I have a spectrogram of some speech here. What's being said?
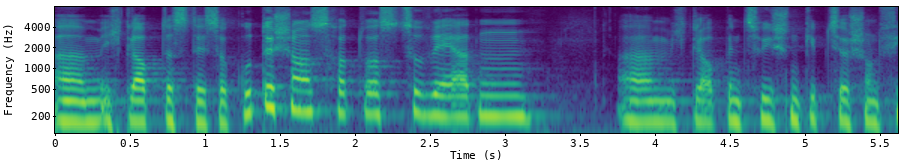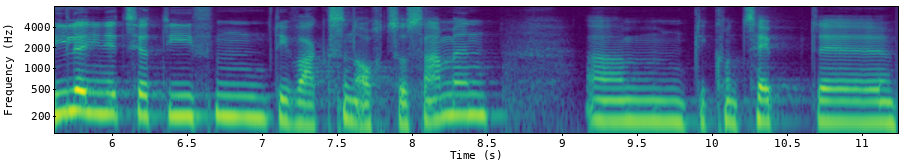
Ähm, ich glaube, dass das eine gute Chance hat, was zu werden. Ähm, ich glaube, inzwischen gibt es ja schon viele Initiativen, die wachsen auch zusammen. Ähm, die Konzepte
